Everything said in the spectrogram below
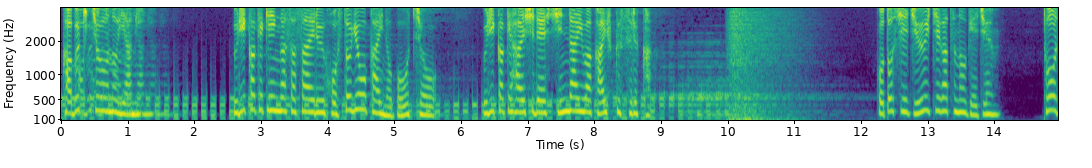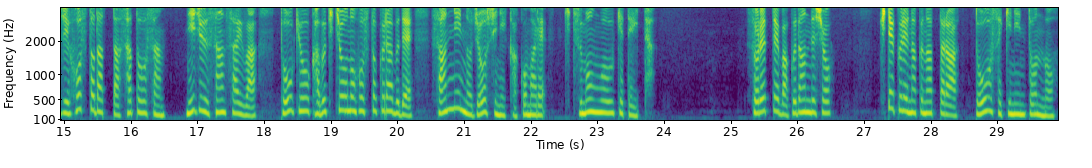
歌舞伎町の闇。売掛金が支えるホスト業界の膨張。売掛廃止で信頼は回復するか。今年11月の下旬当時ホストだった佐藤さん23歳は東京歌舞伎町のホストクラブで3人の上司に囲まれ質問を受けていた。それって爆弾でしょ？来てくれなくなったらどう責任とんの？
